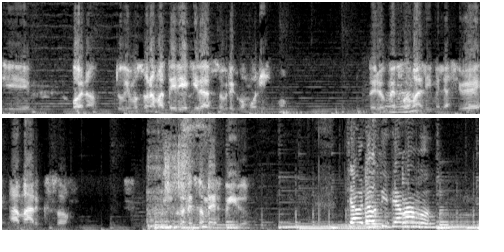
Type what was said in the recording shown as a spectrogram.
eh, bueno, tuvimos una materia que era sobre comunismo, pero me fue mal y me la llevé a Marxo. Y con eso me despido. Chao, Lauti, te amamos.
